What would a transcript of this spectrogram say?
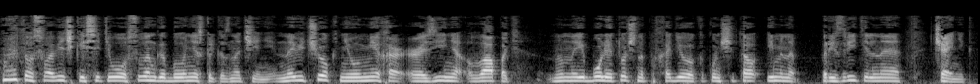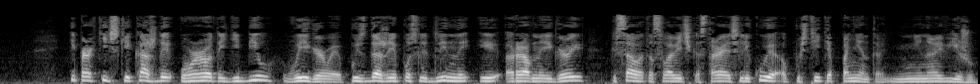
У этого словечка из сетевого сленга было несколько значений. Новичок, неумеха, разиня, лапать, но наиболее точно подходило, как он считал, именно презрительное чайник. И практически каждый урод и дебил, выигрывая, пусть даже и после длинной и равной игры, Писал это словечко, стараясь ликуя опустить оппонента. Ненавижу.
